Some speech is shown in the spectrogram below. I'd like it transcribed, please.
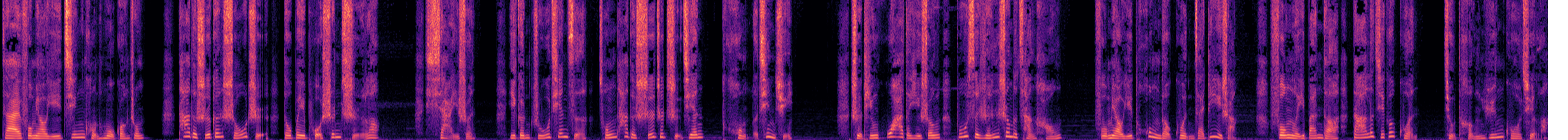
在傅妙仪惊恐的目光中，她的十根手指都被迫伸直了。下一瞬，一根竹签子从她的食指指尖捅了进去，只听“哇”的一声不似人声的惨嚎，傅妙仪痛得滚在地上，疯了一般的打了几个滚。就疼晕过去了，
